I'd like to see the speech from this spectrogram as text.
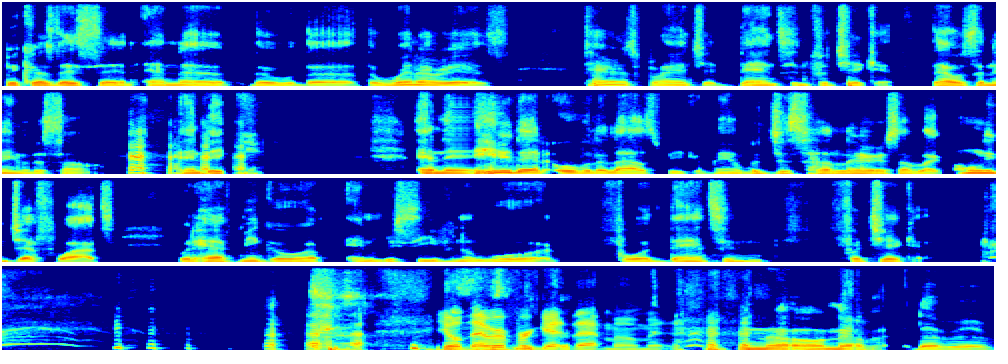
because they said, and the the the, the winner is Terence Blanchard, "Dancing for Chicken." That was the name of the song, and they and they hear that over the loudspeaker, man, was just hilarious. I'm like, only Jeff Watts would have me go up and receive an award for dancing for chicken. You'll never forget that moment. no, never, never, ever.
